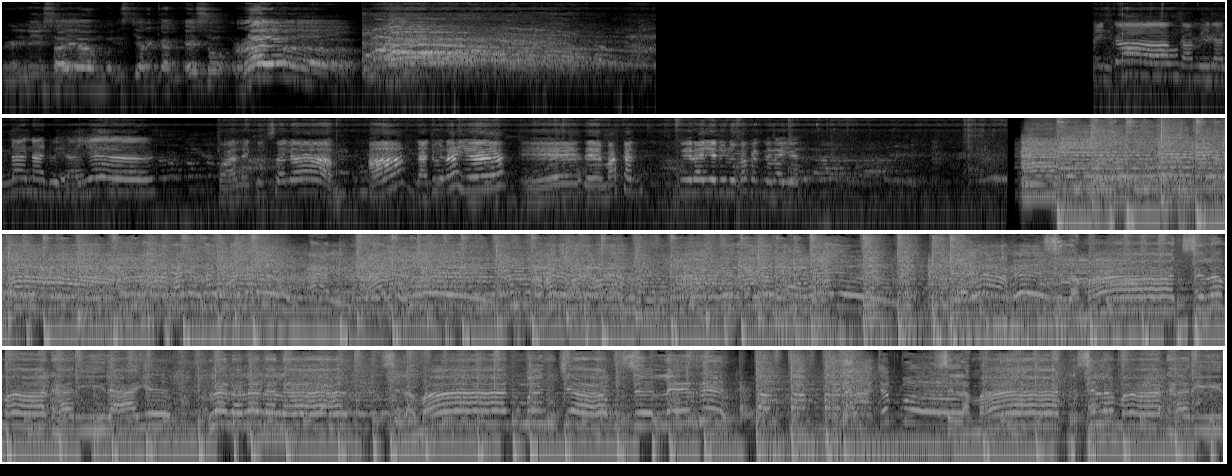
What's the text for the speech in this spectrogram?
Dengan ini saya mengisytiharkan esok raya. Assalamualaikum, kami datang nak duit raya. Waalaikumsalam. Ah, ha? nak duit raya? Eh, deh makan kuih raya dulu, makan kuih raya. Selamat, selamat hari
